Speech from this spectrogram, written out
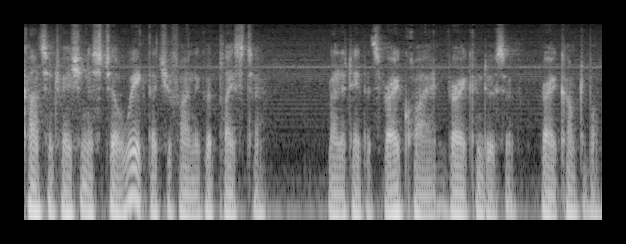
concentration is still weak that you find a good place to meditate that's very quiet, very conducive, very comfortable.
